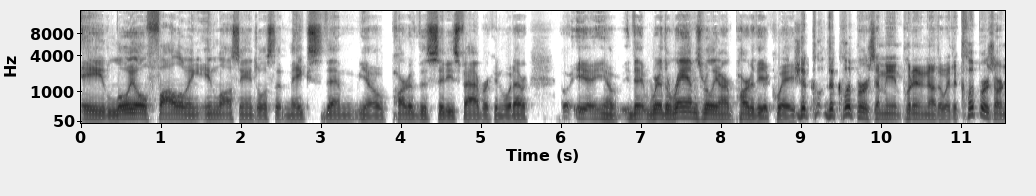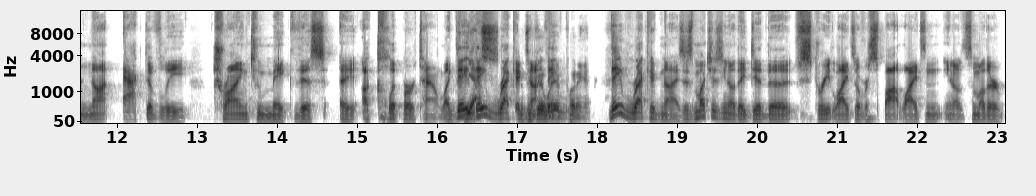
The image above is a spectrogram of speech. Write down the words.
a loyal following in Los Angeles that makes them, you know, part of the city's fabric and whatever, you know, that where the Rams really aren't part of the equation. The, the Clippers, I mean, put it another way, the Clippers are not actively trying to make this a, a Clipper town. Like they, yes, they recognize, a good way they, of putting it they recognize as much as you know they did the street lights over spotlights and you know some other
